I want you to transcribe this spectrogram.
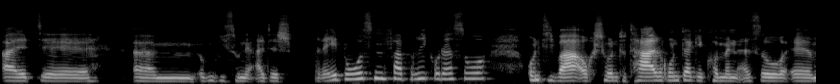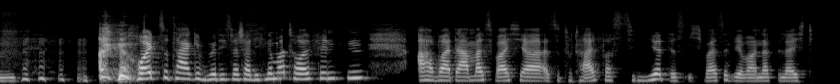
alte ähm, irgendwie so 'ne alte Spraydosenfabrik oder so und die war auch schon total runtergekommen. Also, ähm, heutzutage würde ich's wahrscheinlich nicht mehr toll finden, aber damals war ich ja, also, total fasziniert, dass ich weiß nicht, wir waren da vielleicht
